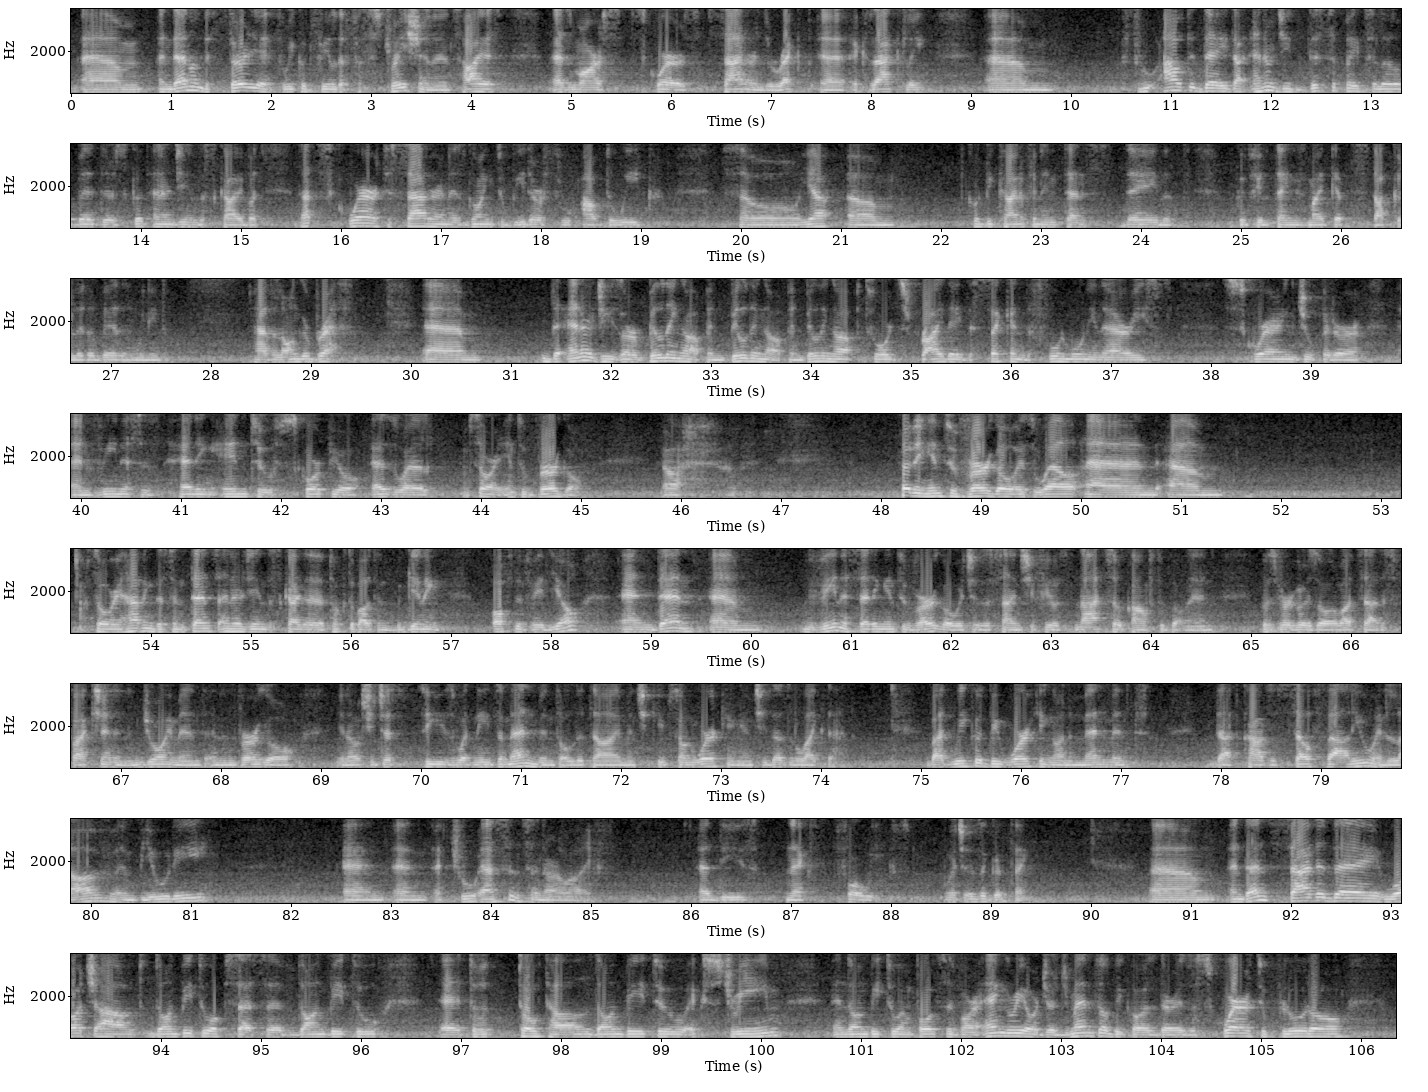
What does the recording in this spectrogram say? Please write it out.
Um, and then on the 30th, we could feel the frustration in its highest as Mars squares Saturn direct uh, exactly um, throughout the day that energy dissipates a little bit there's good energy in the sky but that square to Saturn is going to be there throughout the week. So yeah, um, could be kind of an intense day that we could feel things might get stuck a little bit and we need to have a longer breath. Um, the energies are building up and building up and building up towards Friday the 2nd, the full moon in Aries, squaring Jupiter, and Venus is heading into Scorpio as well. I'm sorry, into Virgo. Uh, heading into Virgo as well, and um, so we're having this intense energy in the sky that I talked about in the beginning of the video, and then um, Venus heading into Virgo, which is a sign she feels not so comfortable in, because Virgo is all about satisfaction and enjoyment, and in Virgo, you know, she just sees what needs amendment all the time, and she keeps on working, and she doesn't like that. But we could be working on amendment that causes self-value and love and beauty and and a true essence in our life at these next four weeks, which is a good thing. Um, and then Saturday, watch out. Don't be too obsessive. Don't be too, uh, too total. Don't be too extreme. And don't be too impulsive or angry or judgmental because there is a square to Pluto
